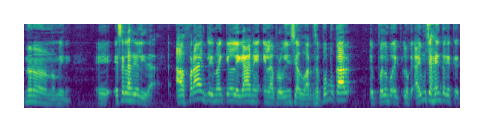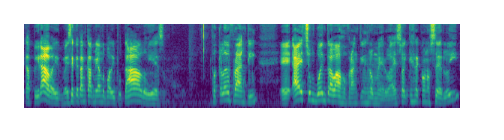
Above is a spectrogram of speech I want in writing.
No, no, no, no, miren. Eh, esa es la realidad. A Franklin no hay quien le gane en la provincia de Duarte. Se puede buscar... Eh, lo que, hay mucha gente que, aspiraba y me dice que están cambiando para diputado y eso. Porque lo de Franklin... ha hecho un buen trabajo Franklin Romero. A eso hay que reconocerlo y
